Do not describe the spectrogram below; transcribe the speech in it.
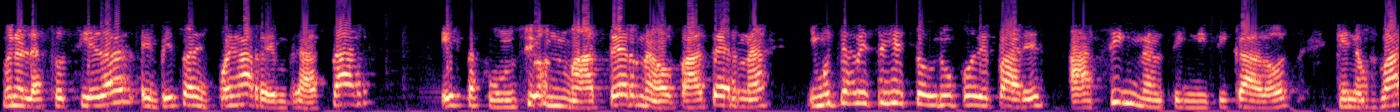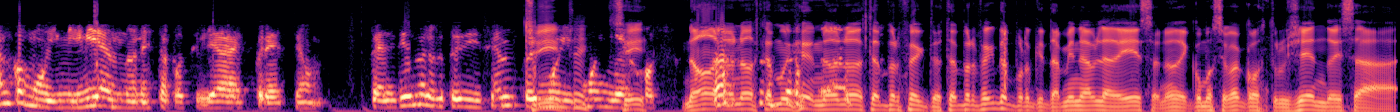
Bueno, la sociedad empieza después a reemplazar esta función materna o paterna y muchas veces estos grupos de pares asignan significados que nos van como inhibiendo en esta posibilidad de expresión ¿Se entiende lo que estoy diciendo? Estoy muy, muy lejos. No, no, no, está muy bien, no, no, está perfecto, está perfecto porque también habla de eso, ¿no? De cómo se va construyendo esa,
